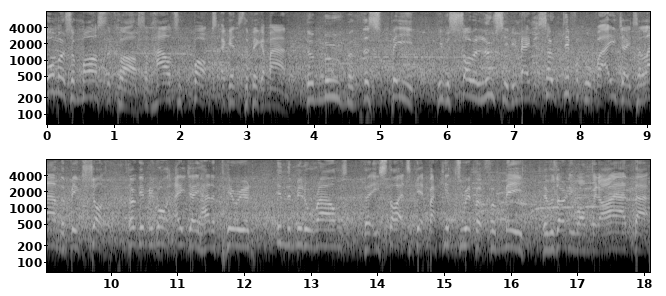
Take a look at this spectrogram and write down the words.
almost a masterclass of how to box against the bigger man. The movement, the speed. He was so elusive. He made it so difficult for AJ to land the big shots. Don't get me wrong, AJ had a period in the middle rounds that he started to get back into it, but for me, there was only one winner. I had that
